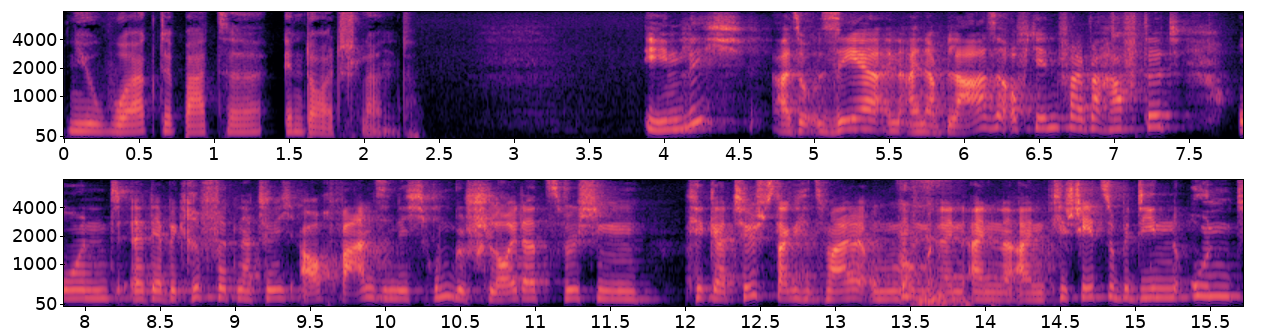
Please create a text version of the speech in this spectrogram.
New Work-Debatte in Deutschland? ähnlich, also sehr in einer Blase auf jeden Fall behaftet. Und äh, der Begriff wird natürlich auch wahnsinnig rumgeschleudert zwischen Kickertisch, sage ich jetzt mal, um, um ein, ein, ein Klischee zu bedienen, und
